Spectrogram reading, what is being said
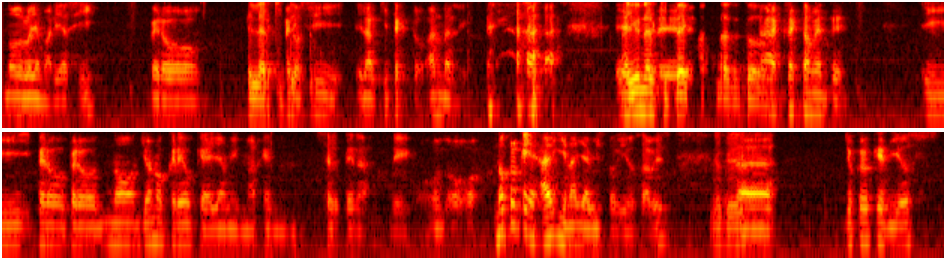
no lo llamaría así, pero, El arquitecto. pero sí, el arquitecto, ándale. Hay un Este, arquitecto detrás de todo. exactamente. Y, pero, pero no, yo no creo que haya una imagen certera de. o- o- o- no creo que alguien haya visto a Dios, ¿sabes? O sea, yo creo que Dios,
